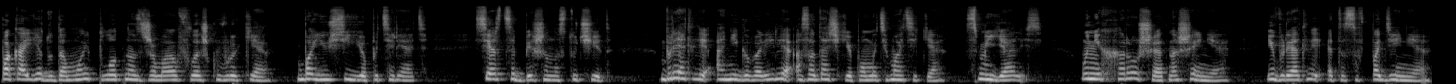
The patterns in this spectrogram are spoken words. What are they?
Пока еду домой, плотно сжимаю флешку в руке. Боюсь ее потерять. Сердце бешено стучит. Вряд ли они говорили о задачке по математике. Смеялись. У них хорошие отношения. И вряд ли это совпадение.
